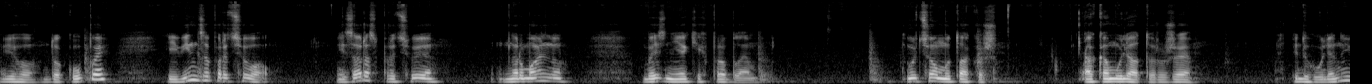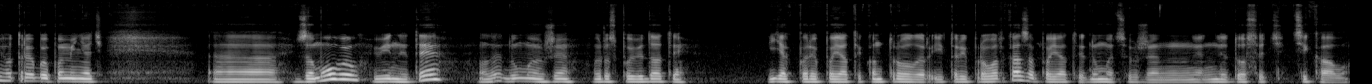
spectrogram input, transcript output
його докупи і він запрацював. І зараз працює нормально, без ніяких проблем. У цьому також акумулятор вже підгуляний, його треба поміняти. Е, замовив, він іде, але думаю, вже розповідати, як перепаяти контролер і три проводка запаяти, думаю, це вже не, досить цікаво.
